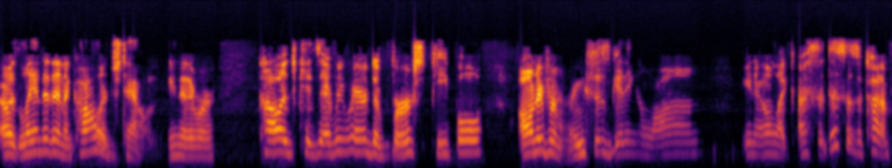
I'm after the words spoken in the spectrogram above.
I was landed in a college town. You know, there were college kids everywhere, diverse people, all different races getting along. You know, like I said, this is a kind of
